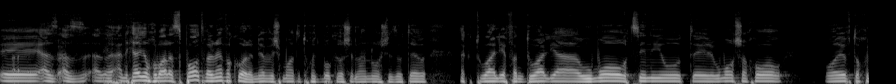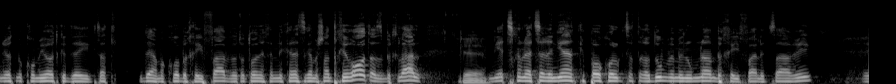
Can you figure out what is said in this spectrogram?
אה, אז, אז, אז אני כרגע מחובר לספורט, ואני אוהב הכל. אני אוהב לשמוע את התוכנית בוקר שלנו, שזה יותר אקטואליה, פנאיטואליה, הומור, ציניות, אה, הומור שחור. אוהב תוכניות מקומיות כדי קצת, אתה יודע, מה קורה בחיפה, ואו-טו-טו ניכנס גם לשנת בחירות, אז בכלל, כן. נהיה צריכים לייצר עניין, כי פה הכל קצת רדום ומנומנם בחיפה, לצערי. אה,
